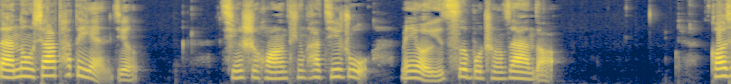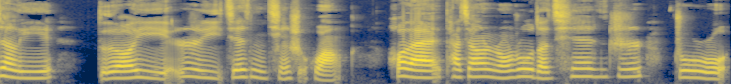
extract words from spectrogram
但弄瞎他的眼睛。秦始皇听他击筑。没有一次不称赞的。高渐离得以日益接近秦始皇。后来，他将融入的铅汁注入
